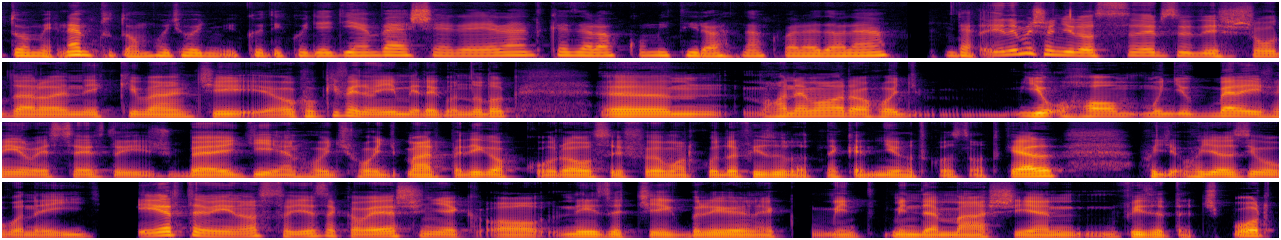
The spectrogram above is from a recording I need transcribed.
tudom nem tudom, hogy hogy működik, hogy egy ilyen versenyre jelentkezel, akkor mit iratnak veled alá. De... Én nem is annyira a szerződés oldalra lennék kíváncsi, akkor kifejtem, hogy én mire gondolok, öm, hanem arra, hogy jó, ha mondjuk bele is írva egy szerződésbe egy ilyen, hogy, hogy már pedig akkor ahhoz, hogy fölmarkod a fizulat, neked nyilatkoznod kell, hogy, hogy az jó van-e így. Értem én azt, hogy ezek a versenyek a nézettségből élnek, mint minden más ilyen fizetett sport,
